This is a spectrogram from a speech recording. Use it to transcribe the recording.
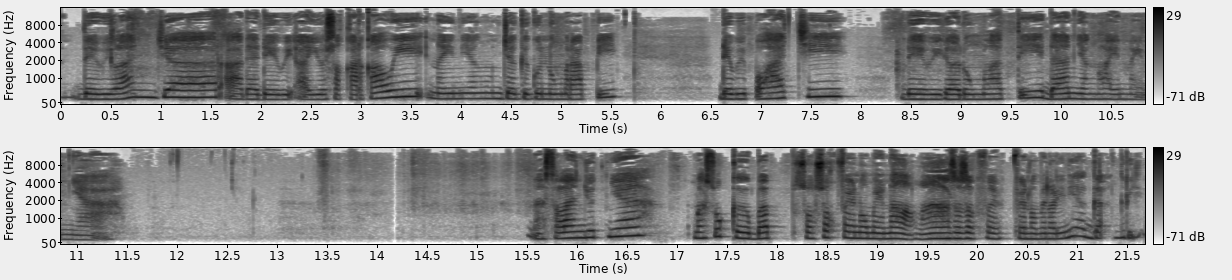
Dewi Lanjar, ada Dewi Ayu Sekarkawi, nah ini yang menjaga Gunung Merapi, Dewi Pohaci, Dewi Gadung Melati, dan yang lain-lainnya. Nah selanjutnya masuk ke bab sosok fenomenal. Nah sosok fenomenal ini agak ngeri,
